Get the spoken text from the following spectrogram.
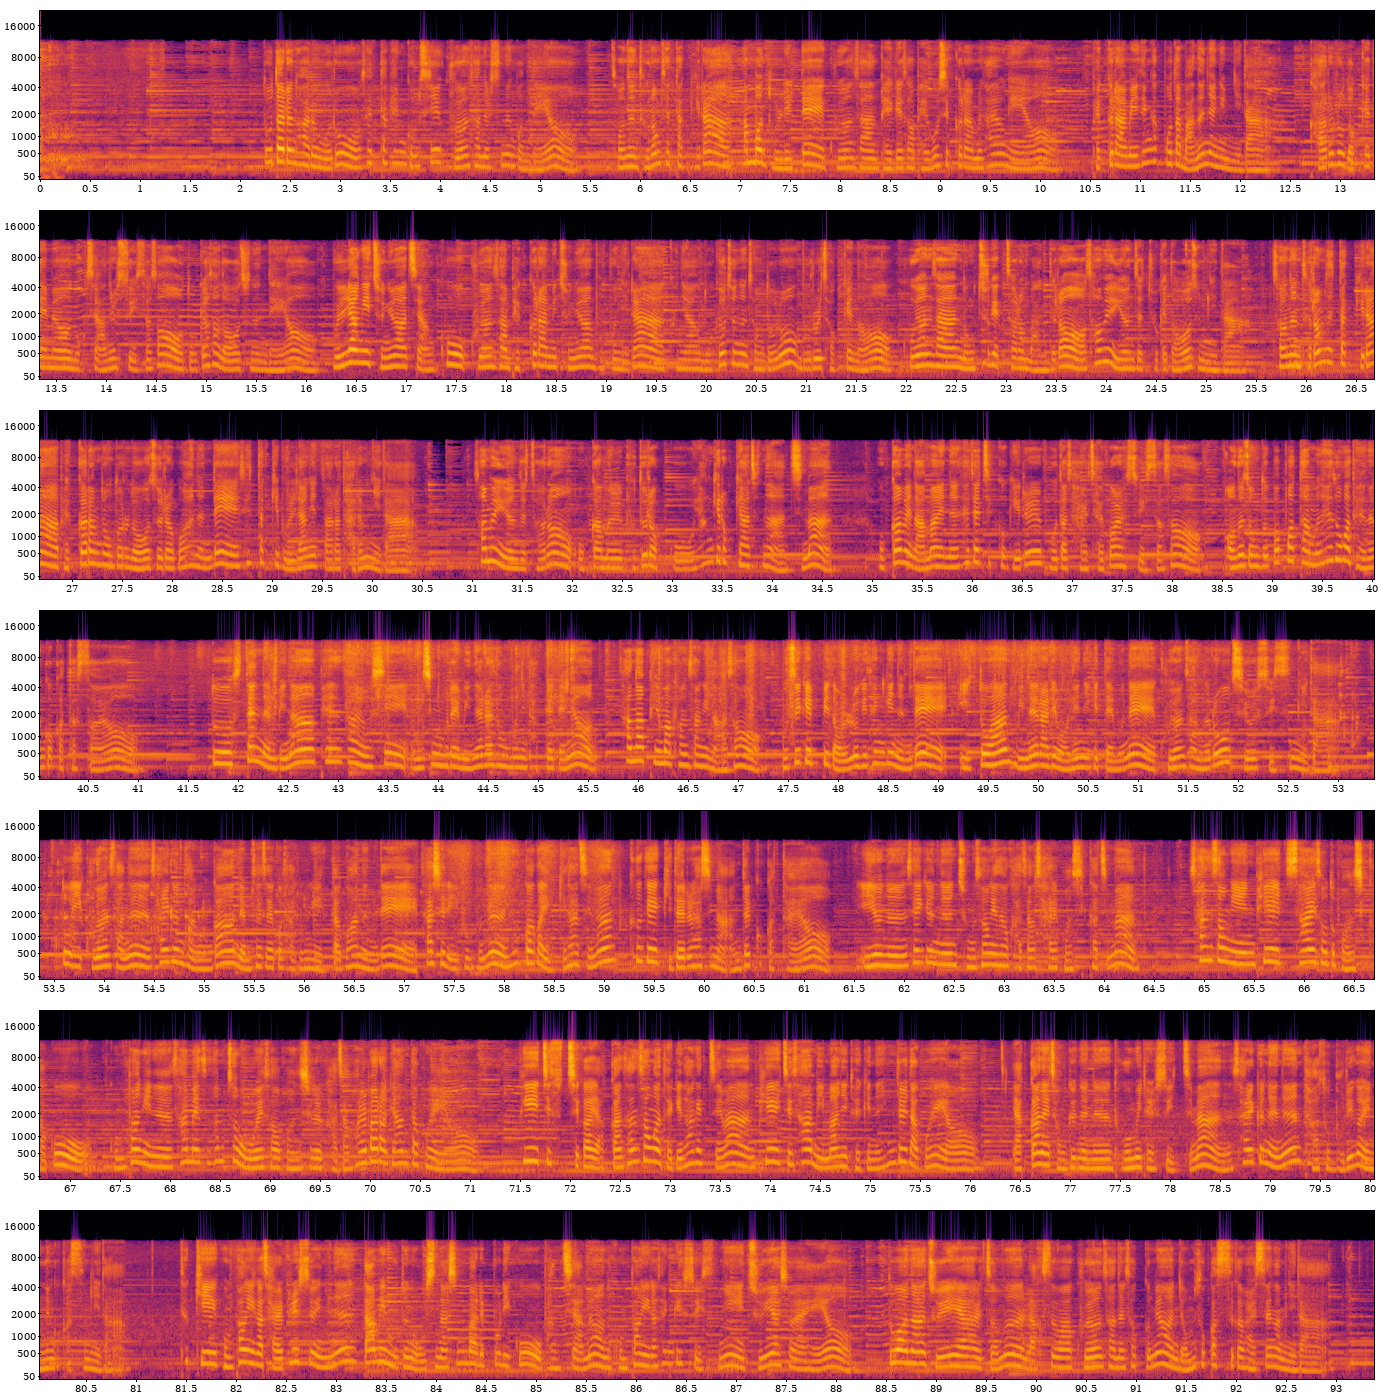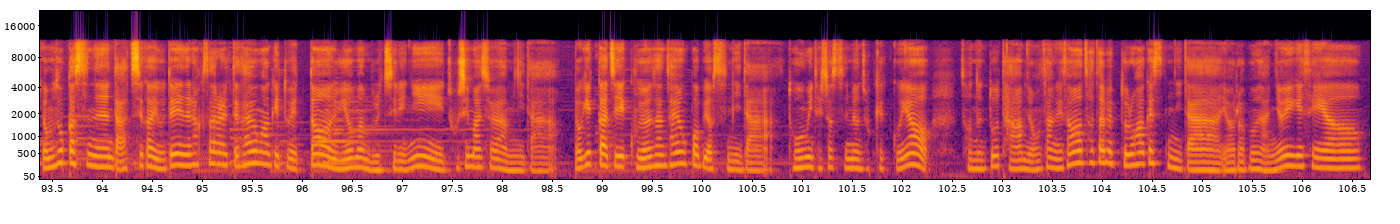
또 다른 활용으로 세탁 헹굼 시 구연산을 쓰는 건데요. 저는 드럼 세탁기라 한 번 돌릴 때 구연산 100에서 150g을 사용해요. 100g이 생각보다 많은 양입니다. 가루로 넣게 되면 녹지 않을 수 있어서 녹여서 넣어주는데요. 물량이 중요하지 않고 구연산 100g이 중요한 부분이라 그냥 녹여주는 정도로 물을 적게 넣어 구연산 농축액처럼 만들어 섬유유연제 쪽에 넣어줍니다. 저는 드럼 세탁기라 100g 정도를 넣어주려고 하는데 세탁기 물량에 따라 다릅니다. 섬유유연제처럼 옷감을 부드럽고 향기롭게 하지는 않지만 옷감에 남아있는 세제 찌꺼기를 보다 잘 제거할 수 있어서 어느 정도 뻣뻣함은 해소가 되는 것 같았어요. 또 스텐 냄비나 팬 사용 시 음식물에 미네랄 성분이 닿게 되면 산화피막 현상이 나서 무지갯빛 얼룩이 생기는데 이 또한 미네랄이 원인이기 때문에 구연산으로 지울 수 있습니다. 또이 구연산은 살균 작용과 냄새 제거 작용이 있다고 하는데 사실 이 부분은 효과가 있긴 하지만 크게 기대를 하시면 안 될 것 같아요. 이유는 세균은 중성에서 가장 잘 번식하지만 산성인 pH 4에서도 번식하고 곰팡이는 3에서 3.5에서 번식을 가장 활발하게 한다고 해요. pH 수치가 약간 산성화 되긴 하겠지만 pH 4 미만이 되기는 힘들다고 해요. 약간의 정균에는 도움이 될 수 있지만 살균에는 다소 무리가 있는 것 같습니다. 특히 곰팡이가 잘 필 수 있는 땀이 묻은 옷이나 신발에 뿌리고 방치하면 곰팡이가 생길 수 있으니 주의하셔야 해요. 또 하나 주의해야 할 점은 락스와 구연산을 섞으면 염소가스가 발생합니다. 염소가스는 나치가 유대인을 학살할 때 사용하기도 했던 위험한 물질이니 조심하셔야 합니다. 여기까지 구연산 사용법이었습니다. 도움이 되셨으면 좋겠고요. 저는 또 다음 영상에서 찾아뵙도록 하겠습니다. 여러분 안녕히 계세요.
